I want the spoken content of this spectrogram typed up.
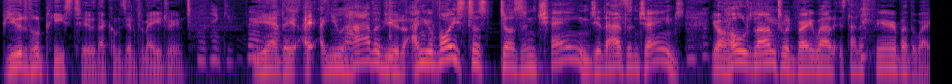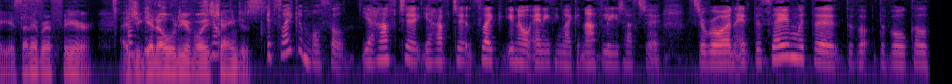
Beautiful piece, too. That comes in from Adrian. Well, thank you very Yeah, much. they, I, you have a beautiful, and your voice just doesn't change. It hasn't changed. You're holding on to it very well. Is that a fear, by the way? Is that ever a fear? As I you get older, your voice you know, changes. It's like a muscle. You have to. You have to. It's like you know anything. Like an athlete has to has to run. It, the same with the, the the vocal.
